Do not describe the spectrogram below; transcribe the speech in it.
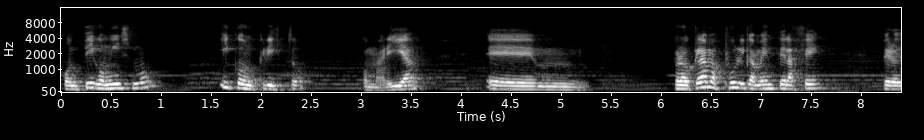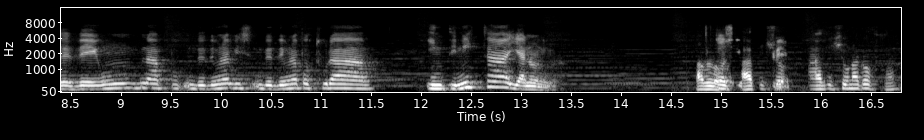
contigo mismo y con Cristo, con María, em, proclamas públicamente la fe, pero desde una, desde una, desde una postura intimista y anónima. Pablo, has dicho, dicho, una cosa,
